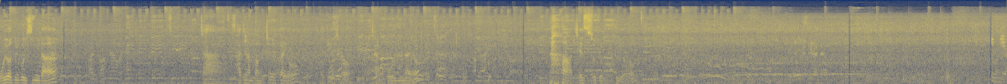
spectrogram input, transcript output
모여들고 있습니다. 자, 사진 한 방 찍을까요? 어디에서 잘 보이나요? 아, 제스처도 좋고요. India.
